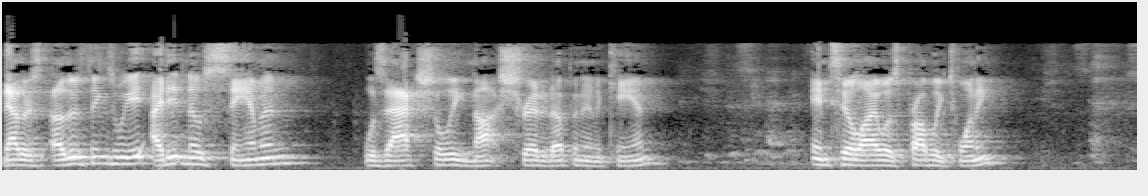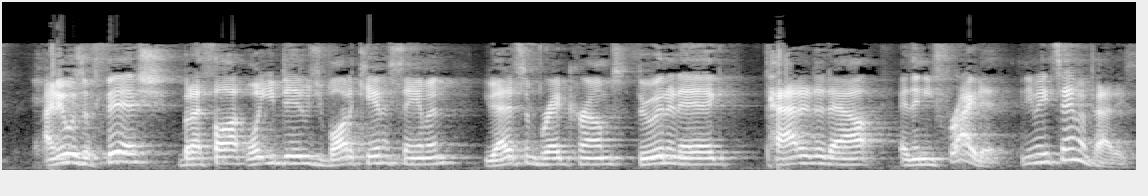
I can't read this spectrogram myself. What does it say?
Now, there's other things we ate. I didn't know salmon was actually not shredded up and in a can until I was probably 20. I knew it was a fish, but I thought what you did was you bought a can of salmon, you added some breadcrumbs, threw in an egg, patted it out, and then you fried it, and you made salmon patties.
